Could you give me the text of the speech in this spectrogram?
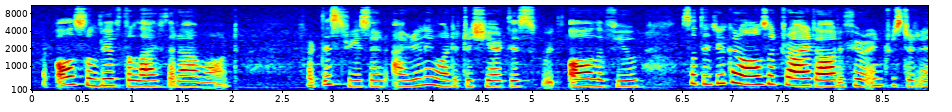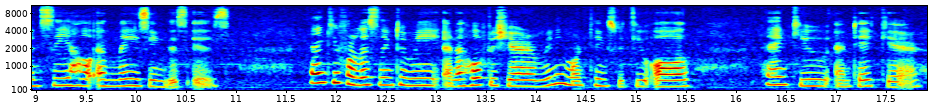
but also live the life that I want. For this reason, I really wanted to share this with all of you so that you can also try it out if you're interested and see how amazing this is. Thank you for listening to me, and I hope to share many more things with you all. Thank you and take care.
